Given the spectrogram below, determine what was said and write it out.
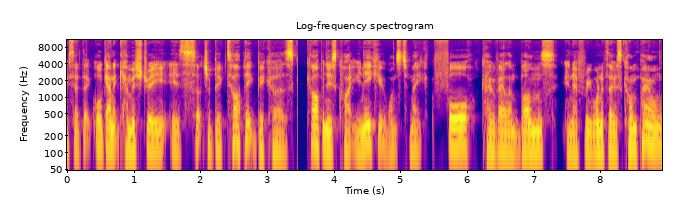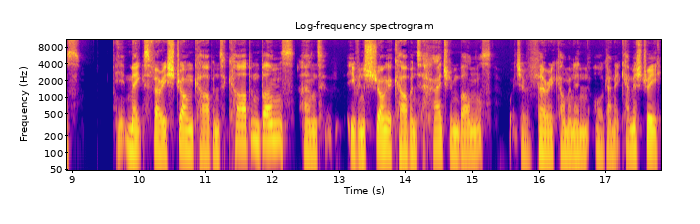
We said that organic chemistry is such a big topic because carbon is quite unique. It wants to make four covalent bonds in every one of those compounds. It makes very strong carbon to carbon bonds and even stronger carbon to hydrogen bonds, which are very common in organic chemistry.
